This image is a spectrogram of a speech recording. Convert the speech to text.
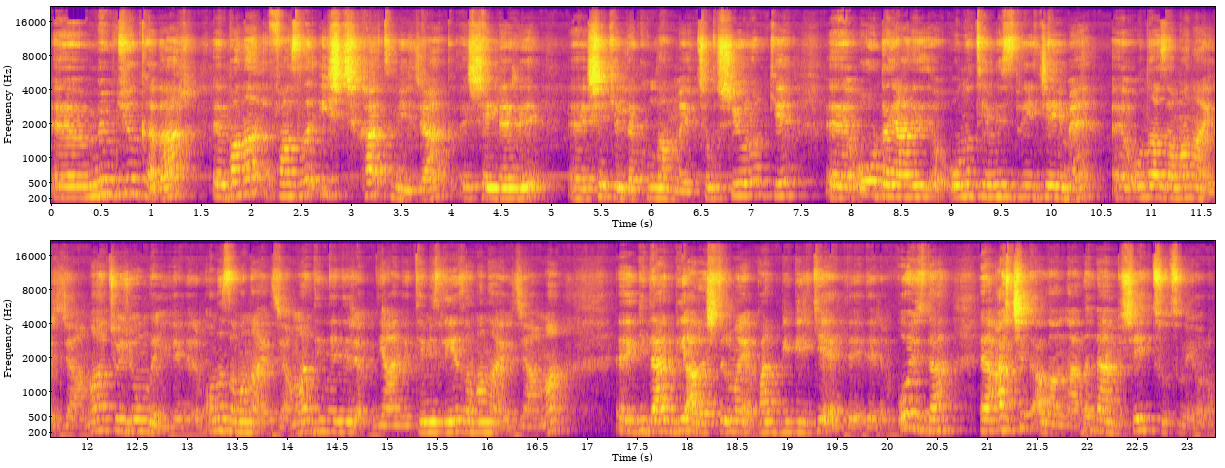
e, mümkün kadar e, bana fazla iş çıkartmayacak şeyleri e, şekilde kullanmaya çalışıyorum ki e, orada yani onu temizleyeceğime, e, ona zaman ayıracağıma, çocuğumla ilgilenirim, ona zaman ayıracağıma, dinlenirim. Yani temizliğe zaman ayıracağıma e, gider bir araştırma yapar, bir bilgi elde ederim. O yüzden e, açık alanlarda ben bir şey tutmuyorum.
